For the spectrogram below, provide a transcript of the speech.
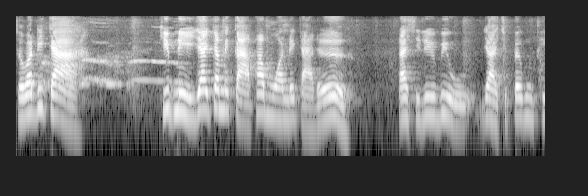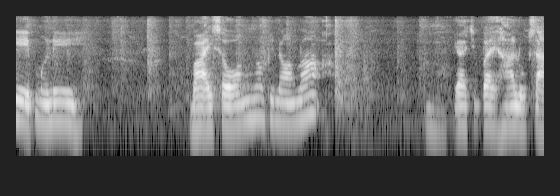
สวัสดีจ้าคลิปนี้ยายจะไม่กล้าพามวนได้จ้าเด้อได้สิรีวิวยายสิไปกรุงเทพมือนี้บ่ายสองน้องพี่น้องเนาะยายสิไปหาลูกสา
